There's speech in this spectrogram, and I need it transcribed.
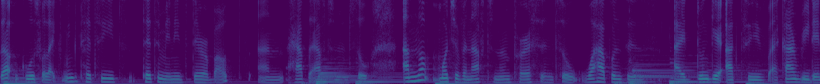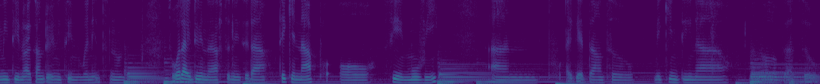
that goes for like maybe 30 to 30 minutes thereabouts and i have the afternoon. So i'm not much of an afternoon person. So what happens is i don't get active. I can't read anything or i can't do anything when it's noon. So what i do in the afternoon is either take a nap or see a movie and i get down to making dinner and all of that. So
